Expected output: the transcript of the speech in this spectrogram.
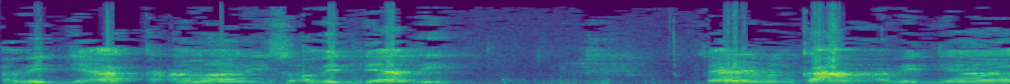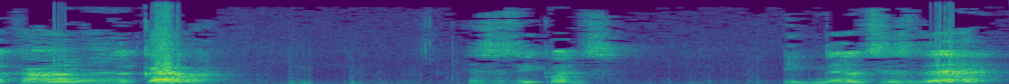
avidya kamadi so avidyadi element kama avidya kama karma there's a sequence ignorance is there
